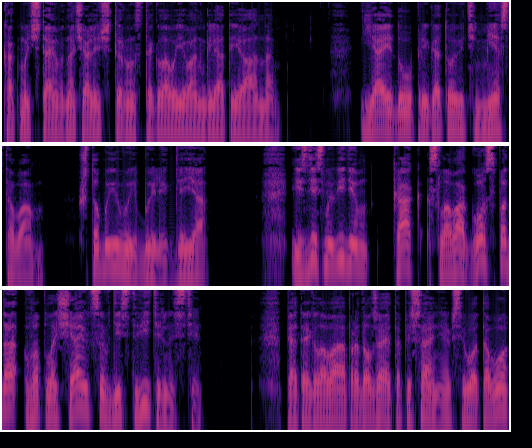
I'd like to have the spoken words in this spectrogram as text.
как мы читаем в начале 14 главы Евангелия от Иоанна, «Я иду приготовить место вам, чтобы и вы были, где я». И здесь мы видим, как слова Господа воплощаются в действительности. Пятая глава продолжает описание всего того,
